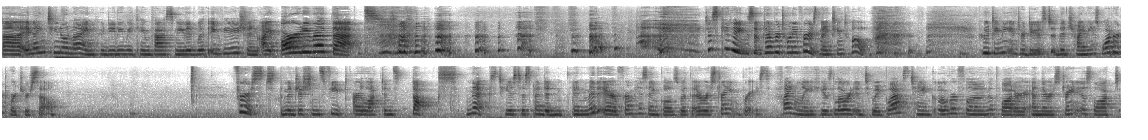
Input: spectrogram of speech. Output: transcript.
Uh, in 1909, Houdini became fascinated with aviation. I already read that. Just kidding. September 21st, 1912. Houdini introduced the Chinese water torture cell. First, the magician's feet are locked in stocks. Next, he is suspended in midair from his ankles with a restraint brace. Finally, he is lowered into a glass tank overflowing with water, and the restraint is locked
